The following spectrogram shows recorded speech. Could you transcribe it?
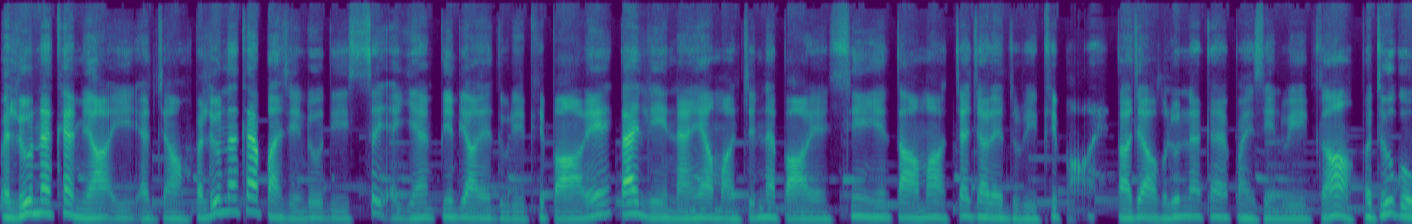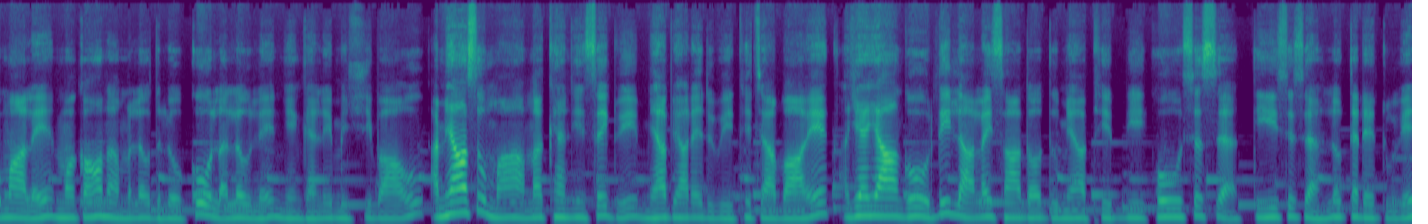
ဘလူနှက်ကများဤအကြောင်းဘလူနှက်ကပိုင်စဉ်တို့သည်စိတ်အယံပြင်းပြတဲ့သူတွေဖြစ်ပါတယ်တိုက်လင်နိုင်ရမှာကျင့်တတ်ပါတယ်စင်ရင်တာမှကြက်ကြတဲ့သူတွေဖြစ်ပါတယ်ဒါကြောင့်ဘလူနှက်ကပိုင်စဉ်တွေကဘသူကိုမှလည်းမကောင်းတာမလုပ်သလိုကိုယ်လည်းလုပ်လည်းညင်ခံလေးမရှိပါဘူးအများစုမှာမခံတင်စိတ်တွေများပြားတဲ့သူတွေဖြစ်ကြပါတယ်အရာရာကိုလိလာလိုက်စားသောသူများဖြစ်ပြီးဟိုဆက်ဆက်ဒီဆက်ဆက်လှုပ်တတ်တဲ့သူတွေ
